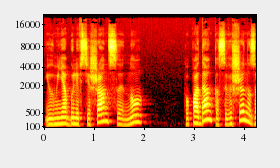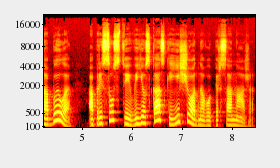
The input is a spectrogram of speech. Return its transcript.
и у меня были все шансы, но... Попаданка совершенно забыла о присутствии в ее сказке еще одного персонажа.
